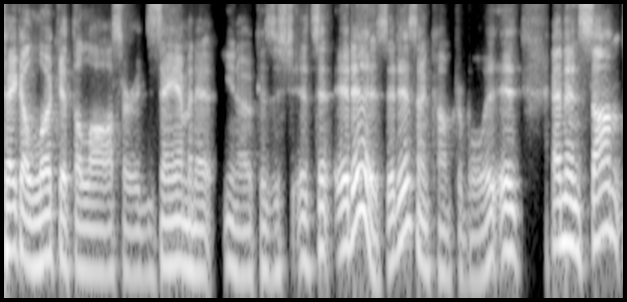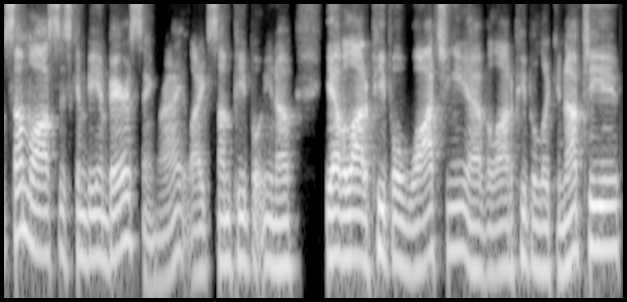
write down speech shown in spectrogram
take a look at the loss or examine it you know because it's, it's it is it is uncomfortable. It, it, and then some some losses can be embarrassing right? Like some people you know you have a lot of people watching you, you have a lot of people looking up to you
